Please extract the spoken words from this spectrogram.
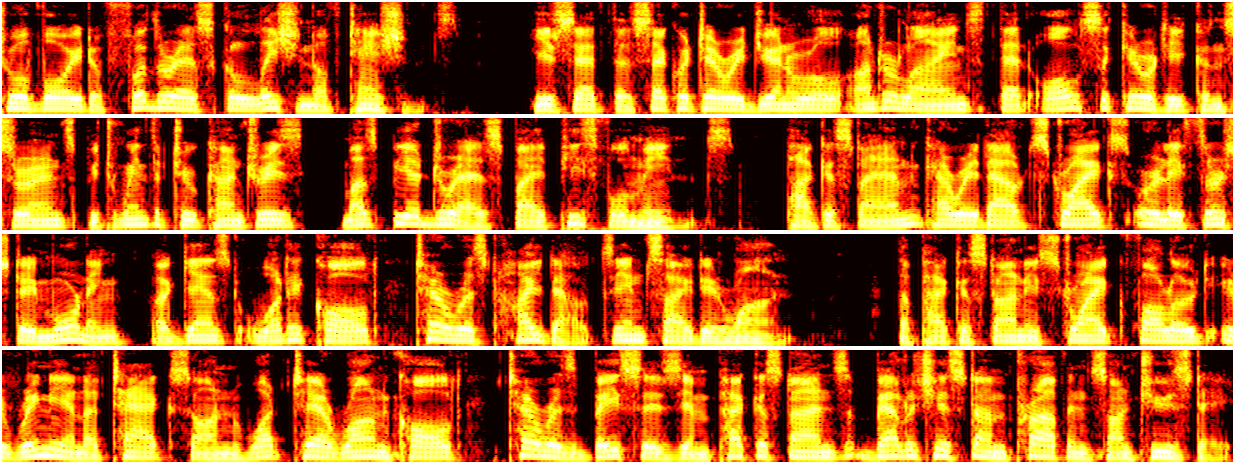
to avoid a further escalation of tensions. He said the Secretary General underlines that all security concerns between the two countries must be addressed by peaceful means. Pakistan carried out strikes early Thursday morning against what it called terrorist hideouts inside Iran. The Pakistani strike followed Iranian attacks on what Tehran called terrorist bases in Pakistan's Balochistan province on Tuesday.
